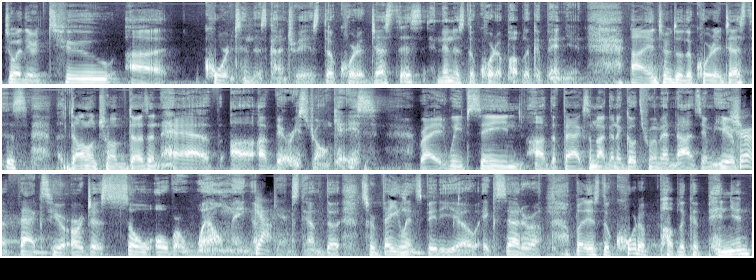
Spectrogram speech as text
Joy, there are two. Uh, courts in this country. It's the Court of Justice, and then it's the Court of Public Opinion. Uh, in terms of the Court of Justice, Donald Trump doesn't have uh, a very strong case right? We've seen uh, the facts. I'm not going to go through them ad nauseum here, sure. but the facts here are just so overwhelming yeah. against him. The surveillance video, etc. But it's the court of public opinion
